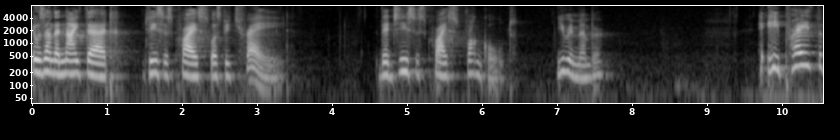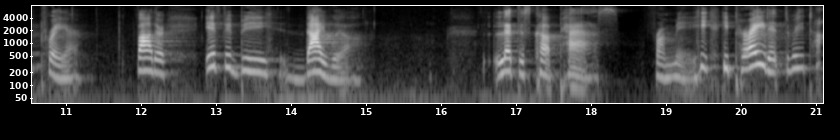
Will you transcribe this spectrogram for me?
It was on the night that Jesus Christ was betrayed that Jesus Christ struggled. You remember? He prayed the prayer Father, if it be thy will, let this cup pass from me. He, he prayed it three times.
